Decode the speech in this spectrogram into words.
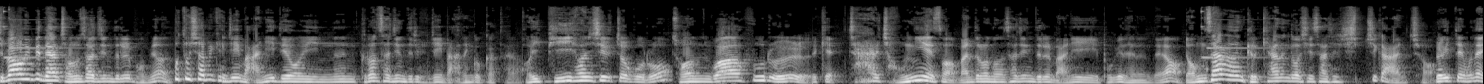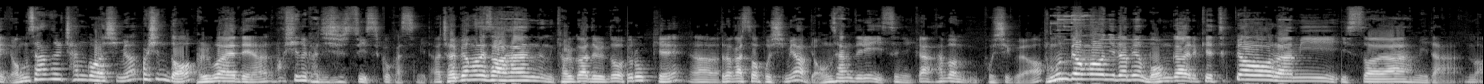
지방흡입에 대한 전후 사진들을 보면 포토샵이 굉장히 많이 되어 있는 그런 사진들이 굉장히 많은 것 같아요. 거의 비현실적으로 전과 후를 이렇게 잘 정리해서 만들어 놓은 사진들을 많이 보게 되는데요. 영상은 그렇게 하는 것이 사실 쉽지가 않죠. 그렇기 때문에 영상을 참고하시면 훨씬 더 결과에 대한 확신을 가지실 수 있을 것 같습니다. 저희 병원에서 한 결과들도 이렇게 어, 들어가서 보시면 영상들이 있으니까 한번 보시고요. 전문병원이라면 뭔가 이렇게 특별함이 있어야 합니다. 뭐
